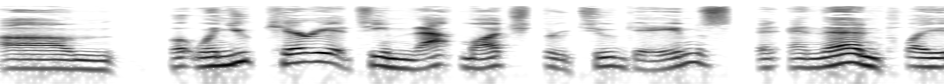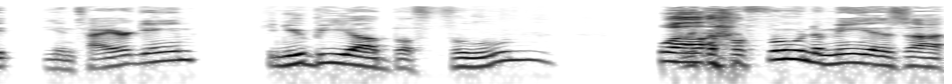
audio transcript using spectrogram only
Um, but when you carry a team that much through two games and, and then play the entire game, can you be a buffoon? Well, like a buffoon to me is uh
